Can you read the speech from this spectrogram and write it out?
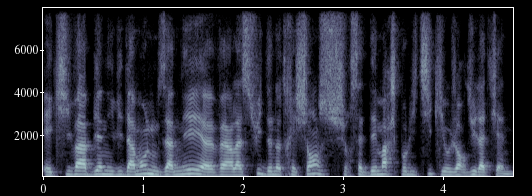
Et qui va bien évidemment nous amener vers la suite de notre échange sur cette démarche politique qui est aujourd'hui la tienne.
